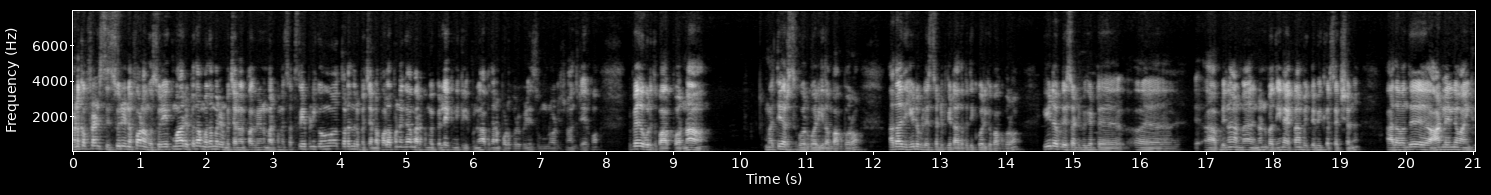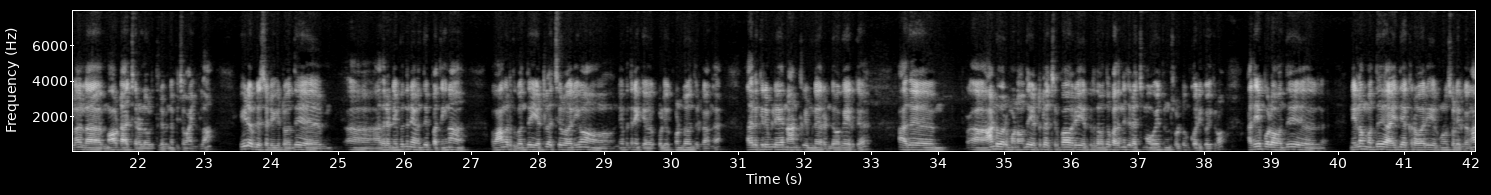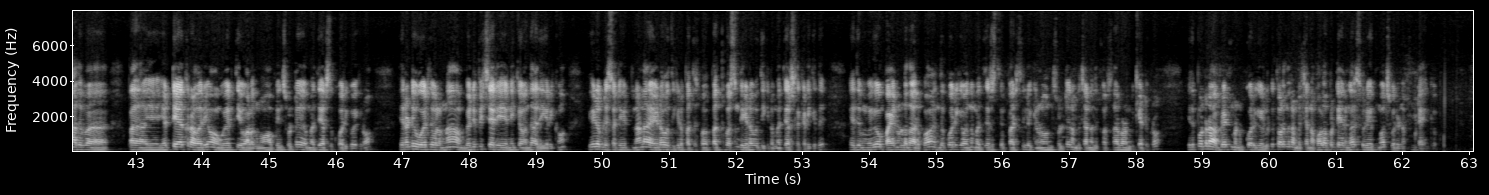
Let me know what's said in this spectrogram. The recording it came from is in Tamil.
வணக்கம் ஃப்ரெண்ட்ஸ் இது சூரியன் எஃபா நாங்கள் சூரியகுமார் இப்போ தான் முத நம்ம சேனல் பார்க்குறீங்க மறக்காம சப்ஸ்கிரைப் பண்ணிக்கோங்க. தொடர்ந்து நம்ம சேனல் ஃபாலோ பண்ணுங்கள் மறக்காம பெல் கிளிக் பண்ணுங்கள் அப்போ தான் போட போகிற வீடியோஸ் நோட்டிஃபிகேஷன் வந்துட்டே இருக்கும். இப்போ இதை குறித்து பார்க்க போகிறோம்னா மத்திய அரசுக்கு ஒரு கோரிக்கை தான் பார்க்க போகிறோம் அதாவது இடபிள்யூஎஸ் சர்டிஃபிகேட் அதை பற்றி கோரிக்கை பார்க்க போகிறோம் இடபிள்யூ சர்டிஃபிகேட்டு அப்படின்னா என்ன என்னென்னு பார்த்தீங்கன்னா எக்கனாமிக் வீக்கர் செக்ஷன் அதை வந்து ஆன்லைன்லேயும் வாங்கிக்கலாம். இல்லை மாவட்ட ஆட்சியர் அலுவலகத்தில் விண்ணப்பிச்சு வாங்கிக்கலாம். இடபிள்யூ சர்டிஃபிகேட் வந்து அதில் நிபந்தனை வந்து பார்த்தீங்கன்னா வாங்குறதுக்கு வந்து எட்டு லட்சம் வரையும் நிபந்தனைக்கு கொண்டு கொண்டு வந்திருக்காங்க. அதில் கிரீம் லேயர் நான் கிரீம் லேயர் ரெண்டு வகை இருக்குது அது ஆண்டு வருமானம் வந்து எட்டு லட்ச ரூபாய் வரை இருக்கிறத வந்து பதினஞ்சு லட்சமாக உயர்த்தணும்னு சொல்லிட்டு கோரிக்கை வைக்கிறோம். அதே போல் வந்து நிலம் வந்து ஐந்து ஏக்கர் வரையும் இருக்கணும்னு சொல்லியிருக்காங்க. அது ப- எட்டு ஏக்கர் வரையும் உயர்த்தி வழங்கணும் அப்படின்னு சொல்லிட்டு மத்திய அரசு கோரிக்கை வைக்கிறோம். இரண்டையும் உயர்த்தி வழங்கினா பெனிஃபிஷியரி எண்ணிக்கை வந்து அதிகரிக்கும். இடபிள்யூ சர்டிஃபிகேட்னால இடஒதுக்கீடு பத்து பத்து பர்சன்ட் இடஒதுக்கீடு மத்திய அரசில் கிடைக்குது. இது மிகவும் பயனுள்ளதாக இருக்கும். இந்த கோரிக்கை வந்து மத்திய அரசு பரிசீலிக்கணும்னு சொல்லிட்டு நம்ம சேனலுக்கு சார்பாக நம்ம கேட்டுக்கிறோம். இது போன்ற அப்டேட் பண்ணும் கோரிக்கைகளுக்கு தொடர்ந்து நம்ம சேனல் ஃபாலோ பண்ணிட்டே இருங்க. சூரியகுமார் சூரியன் தேங்க்யூ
